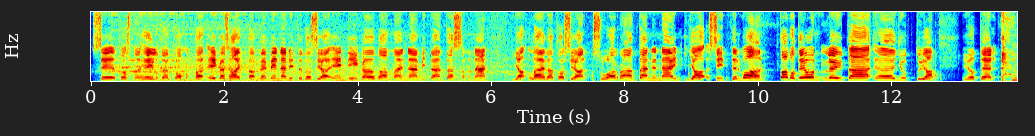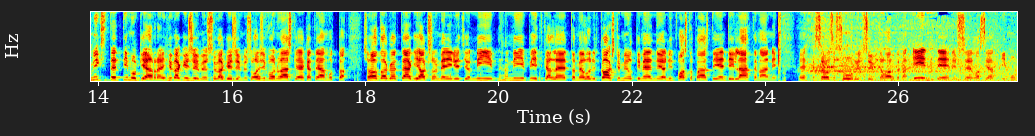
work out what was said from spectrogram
se tossa noin heiluteltua, mutta eikä se haittaa. Me mennään nyt tosiaan endiin, katsotaan, mä en näe mitään tässä, mä näen. Ja lähdetään tosiaan suoraan tänne näin. Ja sitten vaan tavoite on löytää äh, juttuja. Joten, miksi teet Timo Kierrei? Hyvä kysymys, hyvä kysymys. Olisin voinut äsken ehkä tehdä, mutta sanotaanko, että tämäkin jakso meni nyt jo niin, niin pitkälle, että meillä on nyt 20 minuuttia mennyt ja nyt vasta päästiin Endiin lähtemään, niin ehkä se on se suurin syy, mitä varten mä en tehnyt sellaisia Timo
